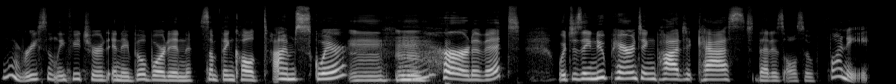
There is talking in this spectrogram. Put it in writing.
hmm, recently featured in a billboard in something called Times Square. Mm-hmm. Heard of it, which is a new parenting podcast that is also funny.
